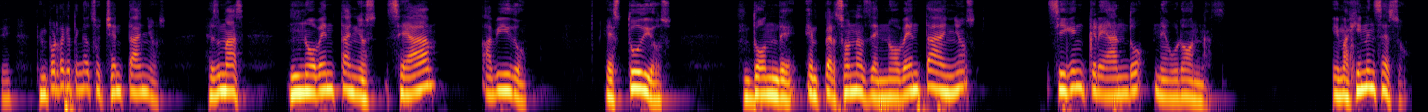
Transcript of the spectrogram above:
¿sí? No importa que tengas 80 años, es más, 90 años. Se ha habido estudios donde en personas de 90 años siguen creando neuronas. Imagínense eso.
